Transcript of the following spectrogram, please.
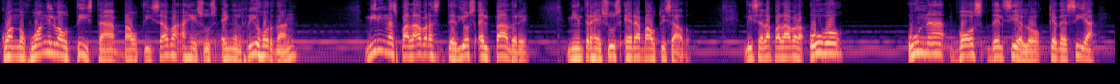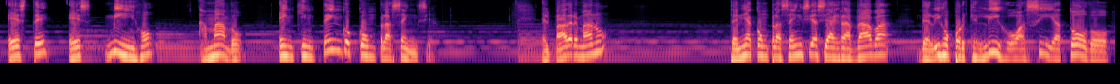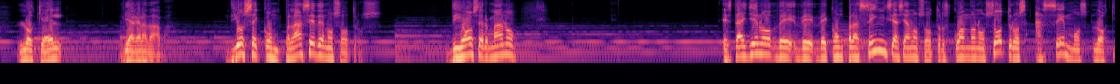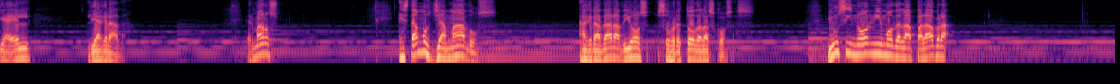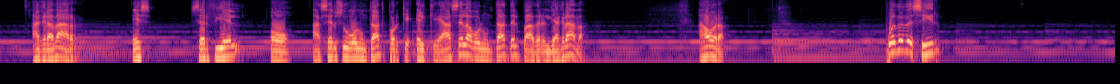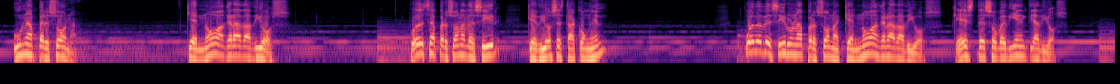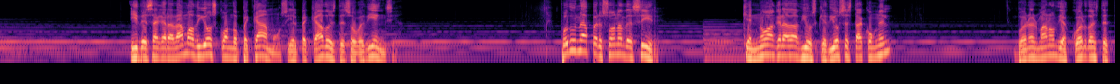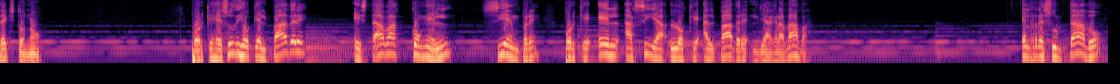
cuando Juan el Bautista bautizaba a Jesús en el río Jordán, miren las palabras de Dios el Padre mientras Jesús era bautizado. Dice la palabra, hubo una voz del cielo que decía, este es mi Hijo amado, en quien tengo complacencia. El Padre hermano tenía complacencia, se agradaba del Hijo porque el Hijo hacía todo lo que a Él le agradaba. Dios se complace de nosotros. Dios, hermano, está lleno de, complacencia hacia nosotros cuando nosotros hacemos lo que a Él le agrada. Hermanos, estamos llamados a agradar a Dios sobre todas las cosas. Y un sinónimo de la palabra agradar es ser fiel o hacer su voluntad, porque el que hace la voluntad del Padre le agrada. Ahora, puede decir una persona que no agrada a Dios, ¿puede esa persona decir que Dios está con él? Puede decir una persona que no agrada a Dios, que es desobediente a Dios, y desagradamos a Dios cuando pecamos y el pecado es desobediencia? ¿Puede una persona decir que no agrada a Dios, que Dios está con él? Bueno, hermanos, de acuerdo a este texto, no. Porque Jesús dijo que el Padre estaba con él siempre porque él hacía lo que al Padre le agradaba. El resultado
